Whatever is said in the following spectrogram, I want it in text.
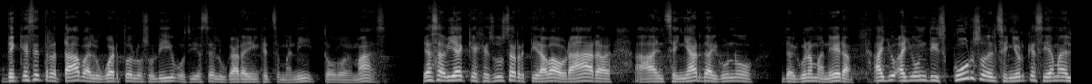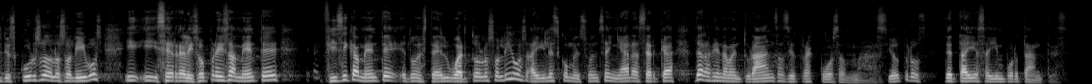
de qué se trataba el huerto de los olivos y ese lugar ahí en Getsemaní, todo lo demás. Ya sabía que Jesús se retiraba a orar, a, enseñar de, de alguna manera. Hay, un discurso del Señor que se llama el discurso de los olivos y, y se realizó precisamente físicamente donde está el huerto de los olivos. Ahí les comenzó a enseñar acerca de las bienaventuranzas y otras cosas más y otros detalles ahí importantes.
